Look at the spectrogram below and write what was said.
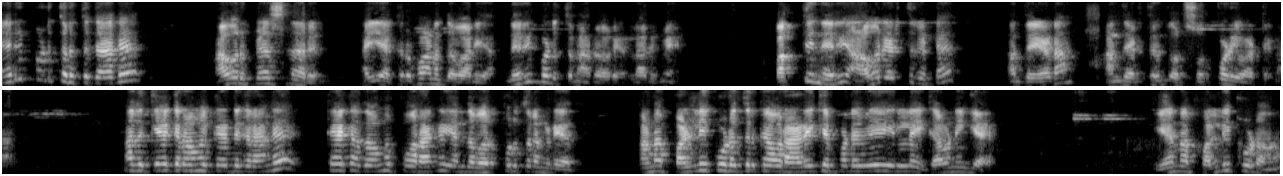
நெறிப்படுத்துறதுக்காக அவர் பேசினாரு. ஐயா கிருபானந்த வாரியார் நெறிப்படுத்தினார் அவர் எல்லாருமே. பக்தி நெறி அவர் எடுத்துக்கிட்ட அந்த இடம் அந்த இடத்துல இருந்து ஒரு சொற்பொழிவாட்டினார் அது கேட்கறவங்க கேட்டுக்கிறாங்க கேட்காதவங்க போறாங்க எந்த வற்புறுத்தலும் கிடையாது. ஆனா பள்ளிக்கூடத்திற்கு அவர் அழைக்கப்படவே இல்லை கவனிங்க. ஏன்னா பள்ளிக்கூடம்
